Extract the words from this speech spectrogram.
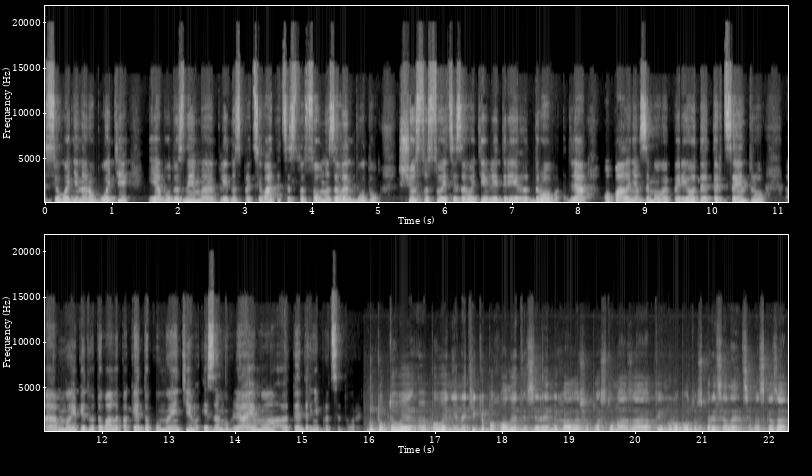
сьогодні на роботі, і я буду з ним е, плідно спрацювати. Це стосовно Зеленбуду. Що стосується заготівлі дров для опалення в зимовий період терцентру, е, ми підготували пакет документів і замовляємо е, тендерні процедури. Ну тобто ви повинні не тільки похвалити Сергія Михайловича Пластуна за активну роботу з переселенцями, а сказати,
